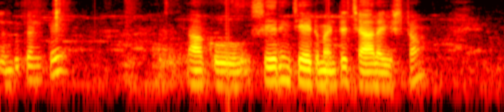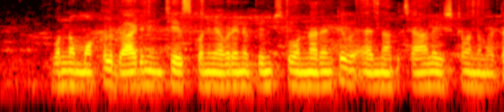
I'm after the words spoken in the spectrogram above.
ఎందుకంటే నాకు షేరింగ్ చేయటం అంటే చాలా ఇష్టం. ఉన్న మొక్కలు గార్డెనింగ్ చేసుకొని ఎవరైనా పెంచుతూ ఉన్నారంటే అది నాకు చాలా ఇష్టం అన్నమాట.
